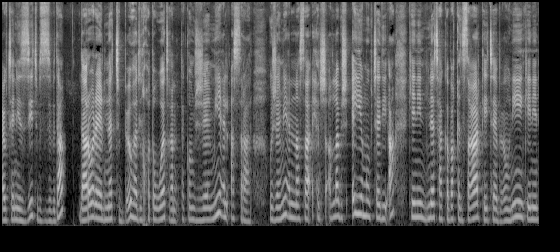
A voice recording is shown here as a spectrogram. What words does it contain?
عاوتاني الزيت بالزبدة. ضروري البنات تبعوا هذه الخطوات. غنعطيكم جميع الأسرار وجميع النصائح إن شاء الله باش أي مبتدئة. كاينين بنات هكا باقيين صغار كيتابعوني كاينين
